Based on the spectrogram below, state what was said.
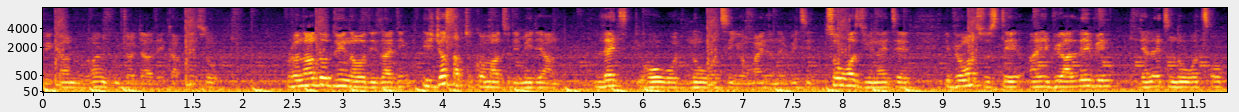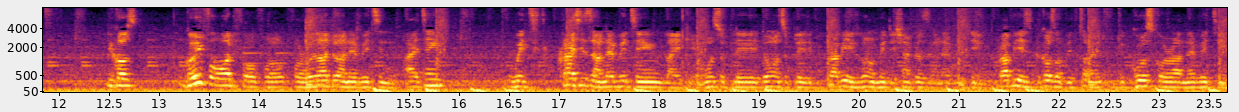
We can't we can't even judge out the captain. So Ronaldo doing all this, I think you just have to come out to the media and let the whole world know what's in your mind and everything. Towards United, if you want to stay and if you are leaving, then let know what's up. Because going forward for, for, for Ronaldo and everything, I think with crisis and everything, like he wants to play, don't want to play, probably he's going to make the Champions and everything. Probably it's because of the, the goal scorer and everything.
